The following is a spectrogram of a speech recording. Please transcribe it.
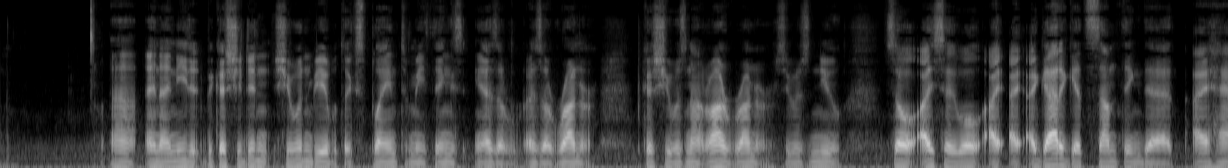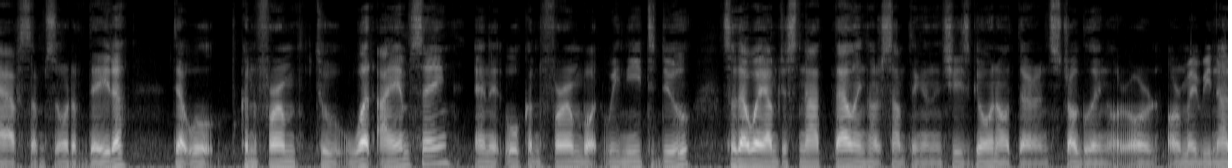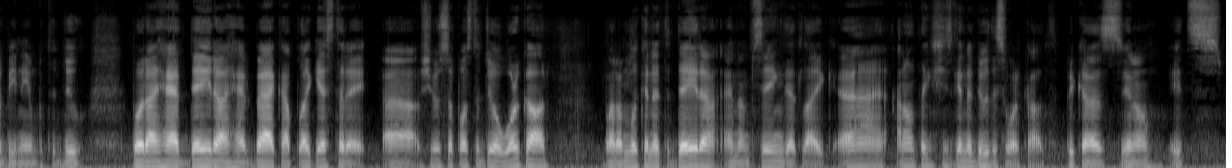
uh, and I needed because she didn't she wouldn't be able to explain to me things as a as a runner because she was not a runner she was new so I said well I, I, I gotta get something that I have some sort of data that will confirm to what I am saying and it will confirm what we need to do so that way I'm just not telling her something and then she's going out there and struggling or, or, or maybe not being able to do but I had data I had backup like yesterday. Uh, she was supposed to do a workout but I'm looking at the data and I'm seeing that like uh, I don't think she's gonna do this workout because you know it's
